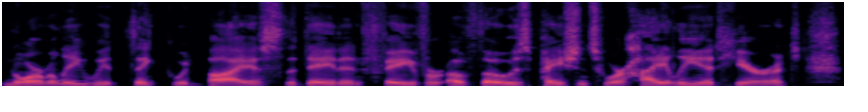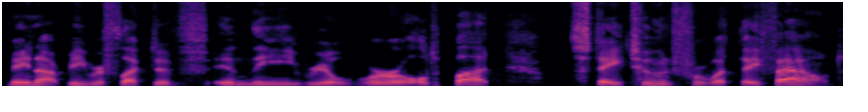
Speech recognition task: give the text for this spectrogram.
normally we'd think would bias the data in favor of those patients who are highly adherent, may not be reflective in the real world, but stay tuned for what they found.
